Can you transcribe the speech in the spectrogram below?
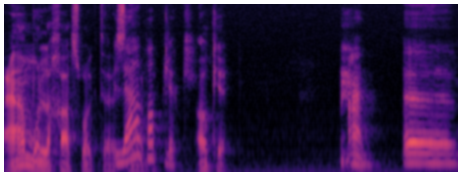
عام ولا خاص وقتها لا؟ public okay. عام. أه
